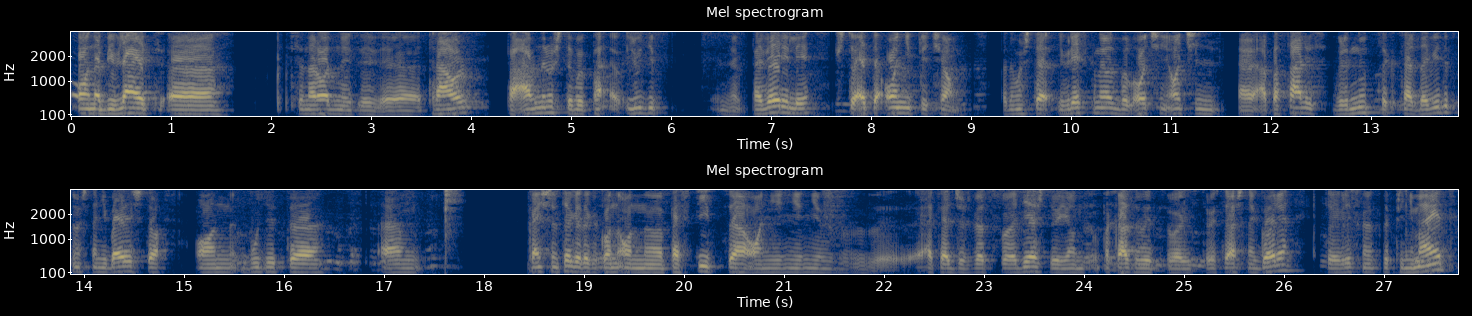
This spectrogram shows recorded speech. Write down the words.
он объявляет э, всенародный э, траур по Авнеру, чтобы по, люди поверили, что это он ни при чем. Потому что еврейский народ был очень-очень э, опасались вернуться к царю Давиду, потому что они боялись, что он будет э, э, в конечном итоге, так как он, он э, постится, он не, не, не, э, опять же рвет свою одежду, и он показывает свое, свое страшное горе, то еврейский народ это принимает,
